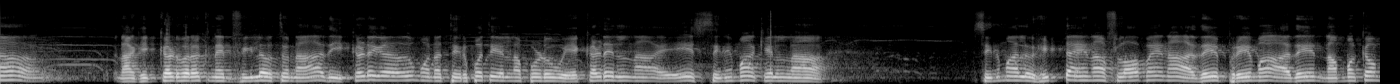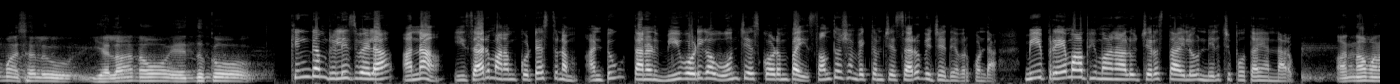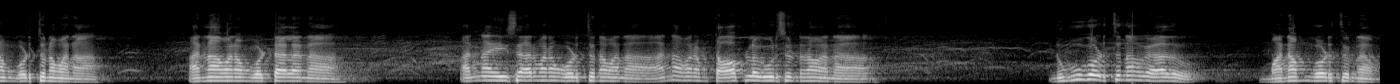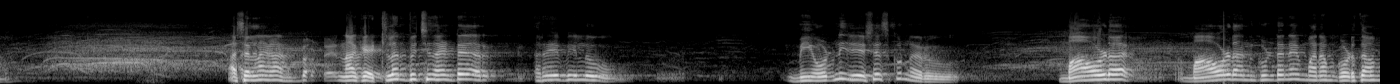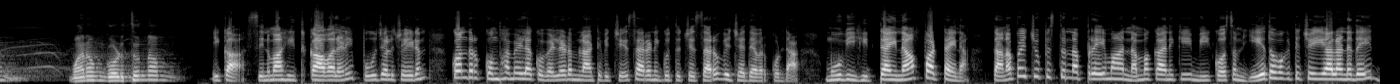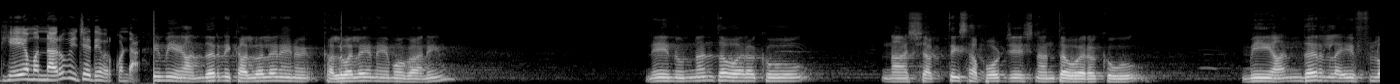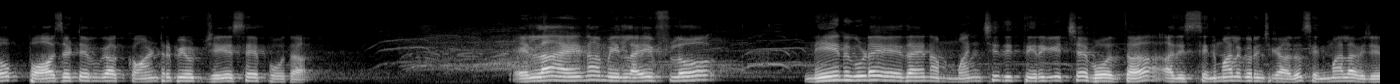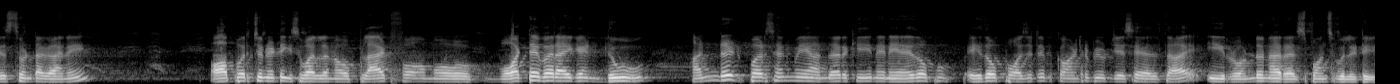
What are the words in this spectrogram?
నాకు ఇక్కడి వరకు నేను ఫీల్ అవుతున్నా. అది ఇక్కడే కాదు మొన్న తిరుపతి వెళ్ళినప్పుడు ఎక్కడ వెళ్ళినా ఏ సినిమాకి వెళ్ళినా సినిమాలు హిట్ అయినా ఫ్లాప్ అయినా అదే ప్రేమ అదే నమ్మకం అసలు. ఎలానో ఎందుకో. కింగ్డమ్ రిలీజ్ వేళ అన్నా ఈసారి మనం కొట్టేస్తున్నాం అంటూ తనను మీ ఓడిగా ఓన్ చేసుకోవడంపై సంతోషం వ్యక్తం చేశారు విజయ్ దేవరకొండ. మీ ప్రేమాభిమానాలు చిరస్థాయిలో నిలిచిపోతాయన్నారు. అన్నా మనం కొడుతున్నామన్నా అన్నా. మనం కొట్టాలన్నా. అన్న ఈసారి మనం కొడుతున్నామన్నా అన్న. మనం టాప్లో కూర్చుంటున్నామన్నా నువ్వు కొడుతున్నావు కాదు మనం కొడుతున్నాం. అసలు నాకు నాకు ఎట్లా అనిపించింది అంటే అరే వీళ్ళు మీ ఓడిని చేసేసుకున్నారు. మా ఓడ మా ఓడ అనుకుంటేనే మనం కొడతాం మనం కొడుతున్నాం ఇక సినిమా హిట్ కావాలని పూజలు చేయడం కొందరు కుంభమేళకు వెళ్ళడం లాంటివి చేశారని గుర్తు చేశారు విజయ్ దేవరకొండ. మూవీ హిట్ అయినా ఫట్ అయినా తనపై చూపిస్తున్న ప్రేమ నమ్మకానికి మీకోసం ఏదో ఒకటి చేయాలన్నదే ధ్యేయమన్నారు విజయ్ దేవరకొండ. మీ అందరిని కలవలేనే కలవలేనేమో కానీ నేనున్నంత వరకు నా శక్తి సపోర్ట్ చేసినంత వరకు మీ అందరి లైఫ్లో పాజిటివ్గా కాంట్రిబ్యూట్ చేసే పోతా. ఎలా అయినా మీ లైఫ్లో నేను కూడా ఏదైనా మంచిది తిరిగిచ్చే పోతా అది సినిమాల గురించి కాదు సినిమాలు అవి చేస్తుంటా కానీ ఆపర్చునిటీస్ వల్లనో platform whatever I can do hundred percent మీ అందరికీ నేను ఏదో ఏదో పాజిటివ్ కాంట్రిబ్యూట్ చేసే వెళ్తా ఈ రెండు నా రెస్పాన్సిబిలిటీ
